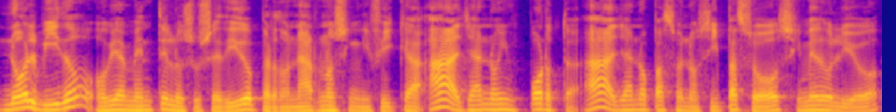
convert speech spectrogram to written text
No olvido, obviamente, lo sucedido. Perdonar no significa, ah, ya no importa, ah, ya no pasó, no, sí pasó, sí me dolió,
